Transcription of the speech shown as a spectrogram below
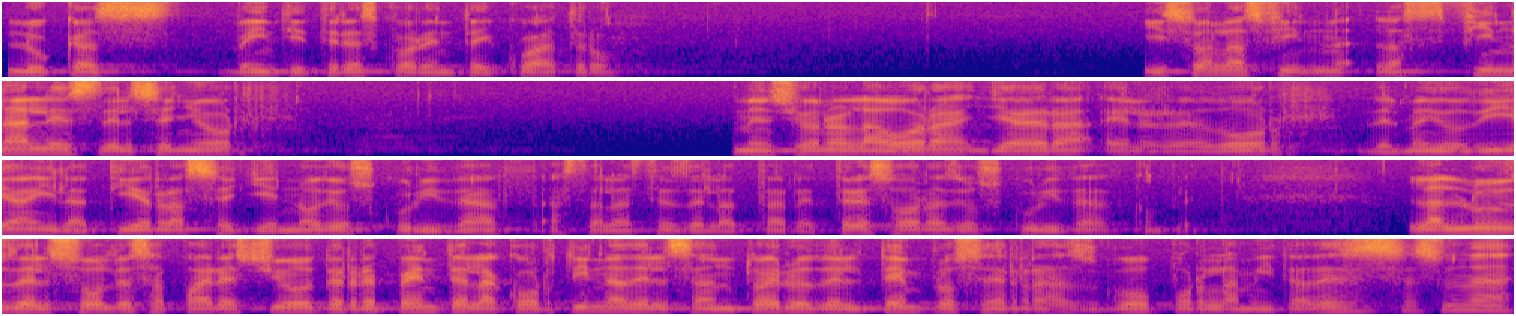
Lucas 23, 44. Y son las, las finales del Señor. Menciona la hora, ya era alrededor del mediodía y la tierra se llenó de oscuridad hasta las 3 de la tarde. Tres horas de oscuridad completa la luz del sol desapareció, de repente la cortina del santuario del templo se rasgó por la mitad. Esa es una,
